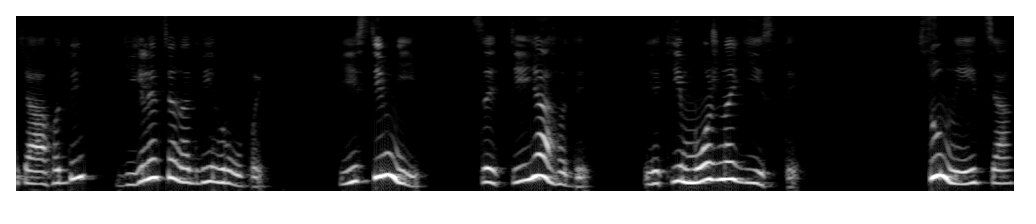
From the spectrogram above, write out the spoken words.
ягоди діляться на дві групи. Їстівні це ті ягоди, які можна їсти. Суниця,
